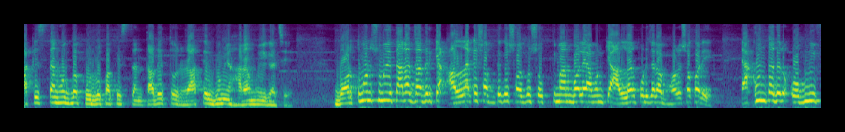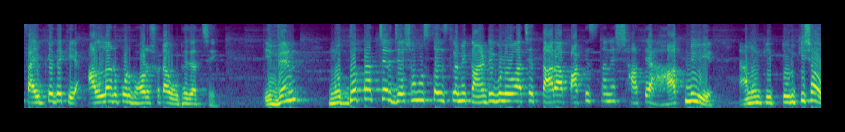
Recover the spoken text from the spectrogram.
পাকিস্তান হোক বা পূর্ব পাকিস্তান, তাদের তো রাতের ঘুমে হারাম হয়ে গেছে। বর্তমান সময়ে তারা যাদেরকে আল্লাহকে সব থেকে সর্বশক্তিমান বলে, এমনকি আল্লাহর উপর যারা ভরসা করে, এখন তাদের অগ্নি ফাইভকে দেখে আল্লাহর উপর ভরসাটা উঠে যাচ্ছে। ইভেন মধ্যপ্রাচ্যের যে সমস্ত ইসলামিক কান্ট্রিগুলো আছে, তারা পাকিস্তানের সাথে হাত মিলিয়ে, এমনকি তুর্কি সহ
